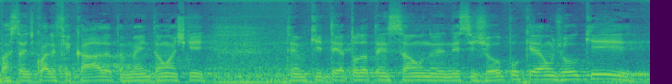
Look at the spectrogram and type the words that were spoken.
bastante qualificada também, então acho que temos que ter toda a atenção nesse jogo, porque é um jogo que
